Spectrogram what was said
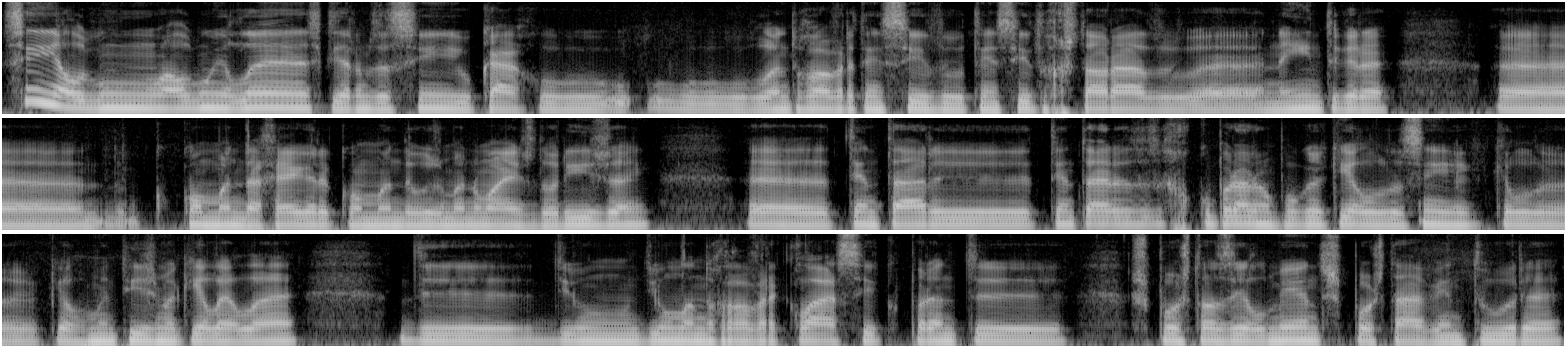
Sim, algum, algum elan, se quisermos assim, o carro, o, o Land Rover tem sido, tem sido restaurado uh, na íntegra, uh, como manda a regra, como manda os manuais de origem, uh, tentar, tentar recuperar um pouco aquele, assim, aquele, aquele romantismo, aquele elan de, de, um, de um Land Rover clássico perante exposto aos elementos, exposto à aventura.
